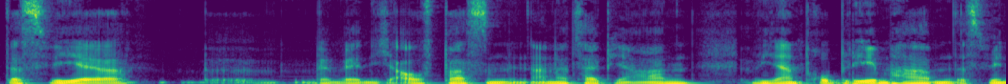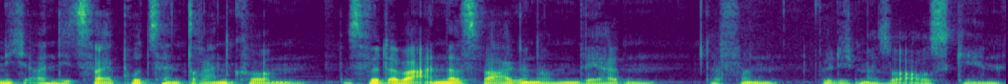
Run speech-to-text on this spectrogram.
dass wir, äh, wenn wir nicht aufpassen, in anderthalb Jahren wieder ein Problem haben, dass wir nicht an die zwei Prozent drankommen. Es wird aber anders wahrgenommen werden. Davon würde ich mal so ausgehen.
